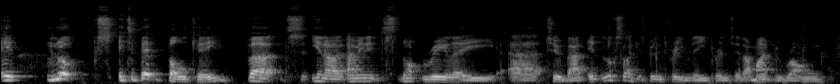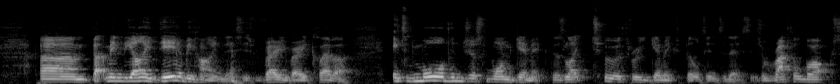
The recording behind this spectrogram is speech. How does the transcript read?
it looks, it's a bit bulky, but, you know, I mean, it's not really uh, too bad. It looks like it's been 3D printed. I might be wrong. Um, but, I mean, the idea behind this is very, very clever. It's more than just one gimmick. There's like two or three gimmicks built into this. It's a rattle box.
